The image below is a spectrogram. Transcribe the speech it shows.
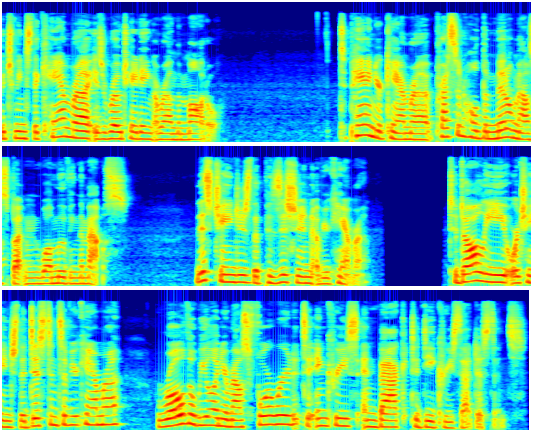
which means the camera is rotating around the model. To pan your camera, press and hold the middle mouse button while moving the mouse. This changes the position of your camera. To dolly or change the distance of your camera, roll the wheel on your mouse forward to increase and back to decrease that distance.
